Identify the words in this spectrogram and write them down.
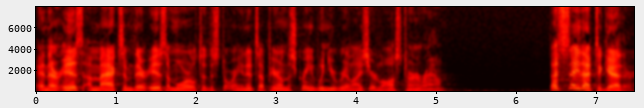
And there is a maxim, there is a moral to the story, and it's up here on the screen. When you realize you're lost, turn around. Let's say that together.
